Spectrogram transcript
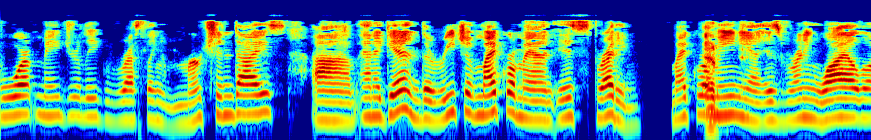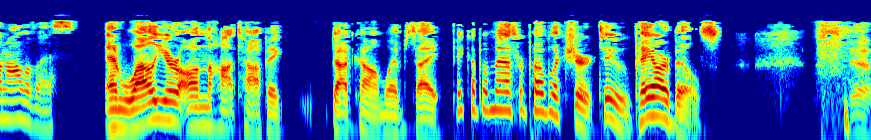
for Major League Wrestling merchandise. Um, and again, the reach of Microman is spreading. Micromania is running wild on all of us. And while you're on the hottopic.com website, pick up a Masked Republic shirt too. Pay our bills. Yeah,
